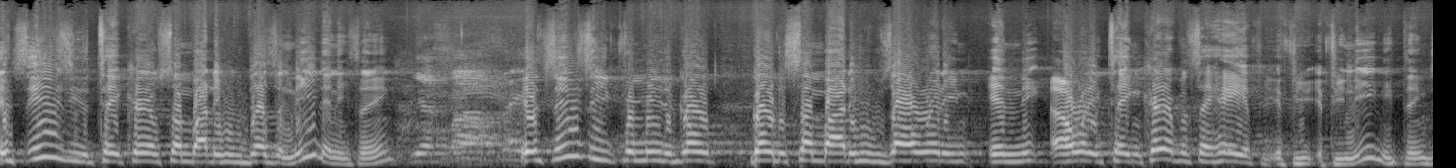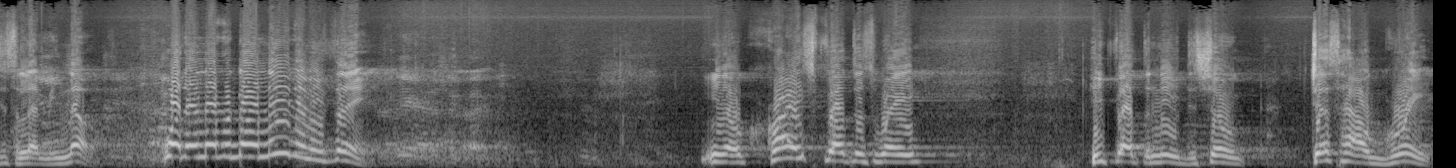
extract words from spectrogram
It's easy to take care of somebody who doesn't need anything. Yes. It's easy for me to go go to somebody who's already in already taken care of and say, "Hey, if, if you if you need anything, just let me know." Well, they're never gonna need anything. You know, Christ felt this way. He felt the need to show just how great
